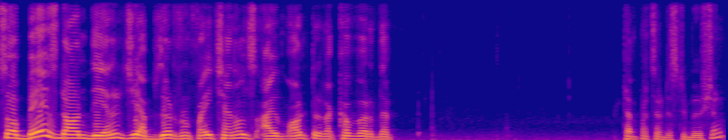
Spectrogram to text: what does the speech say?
So based on the energy observed from 5 channels I want to recover the temperature distribution.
